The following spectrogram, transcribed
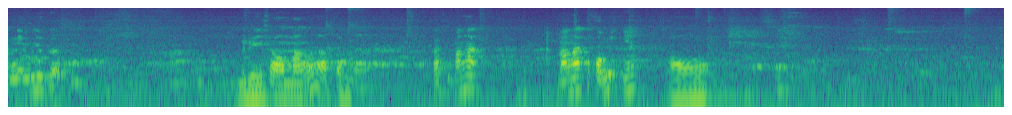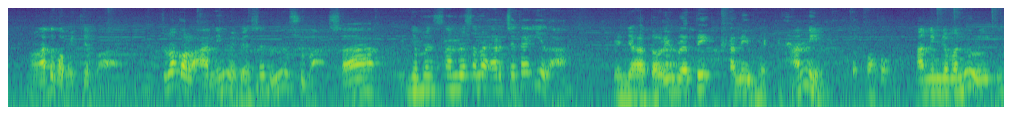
anime juga. Bedanya sama manga apa manga? kasih manga. Manga tuh komiknya. Oh. Manga tuh komiknya pak. Cuma kalau anime biasa dulu Subasa, yang zaman standar-standar RCTI lah. Ninja Hattori berarti anime. Anim, Oh, anim zaman dulu itu.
